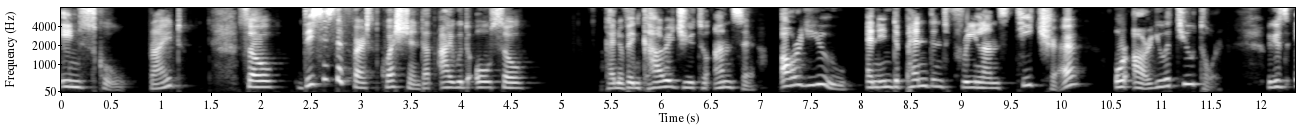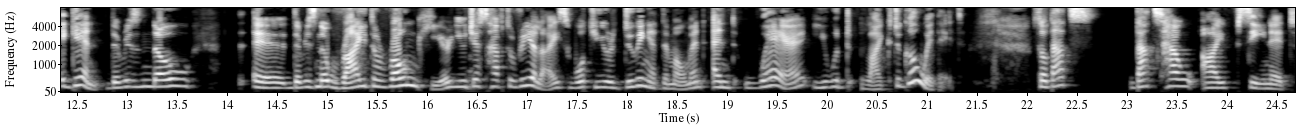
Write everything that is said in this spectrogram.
in school, right? So this is the first question that I would also kind of encourage you to answer. Are you an independent freelance teacher or are you a tutor? Because again, there is no uh, there is no right or wrong here. You just have to realize what you're doing at the moment and where you would like to go with it. So that's, that's how I've seen it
